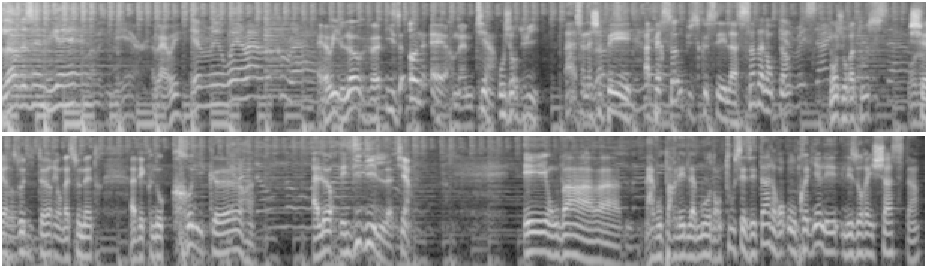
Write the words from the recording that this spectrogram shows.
Love is in the air. Ah ben oui. Everywhere I look around. Eh oui, Love is on air même. Tiens, aujourd'hui, ah, ça n'a échappé à personne puisque c'est la Saint-Valentin. Bonjour à tous, chers auditeurs, et on va se mettre avec nos chroniqueurs à l'heure des idylles. Tiens. Et on va euh, vous parler de l'amour dans tous ses états. Alors on, on prévient les, les oreilles chastes. hein.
